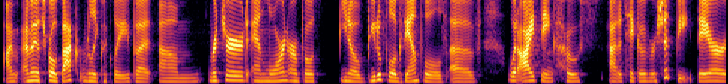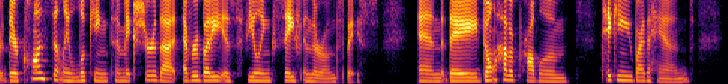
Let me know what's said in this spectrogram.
I'm, I'm going to scroll back really quickly, but um, Richard and Lauren are both, you know, beautiful examples of what I think hosts at a takeover should be. They are they're constantly looking to make sure that everybody is feeling safe in their own space. And they don't have a problem taking you by the hand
